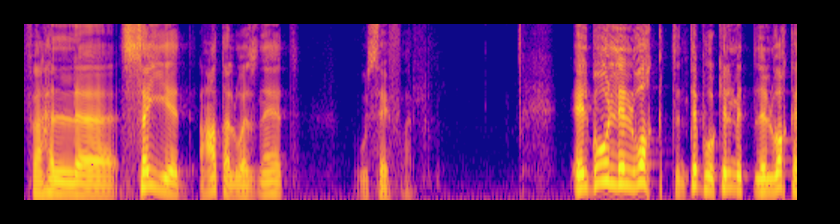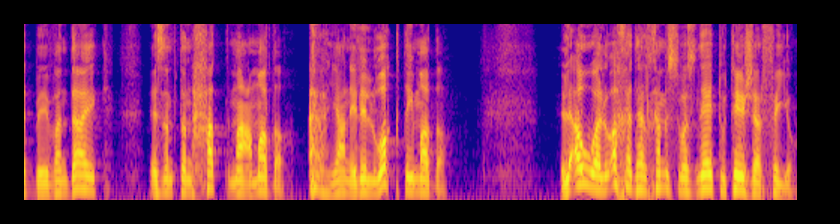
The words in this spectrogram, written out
فهالسيد عطى الوزنات وسافر؟ اللي بقول للوقت انتبهوا كلمة للوقت بفان دايك إذا بتنحط مع مضى. يعني للوقت مضى. الأول واخذ هالخمس وزنات وتاجر فيهم.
